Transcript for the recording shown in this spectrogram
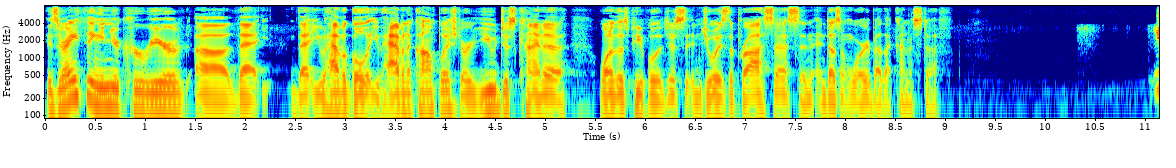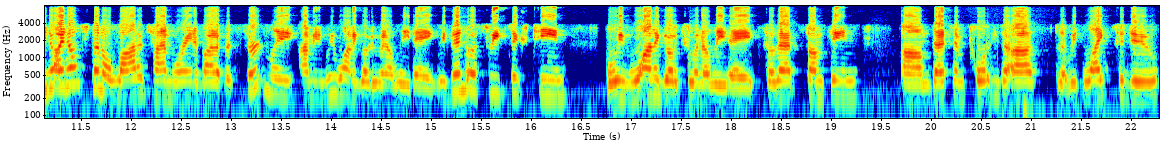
Is there anything in your career uh, that that you have a goal that you haven't accomplished, or you just kind of one of those people that just enjoys the process and, and doesn't worry about that kind of stuff? You know, I don't spend a lot of time worrying about it, but certainly, I mean, we want to go to an Elite Eight. We've been to a Sweet 16 but we want to go to an Elite Eight. So that's something um, that's important to us that we'd like to do.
